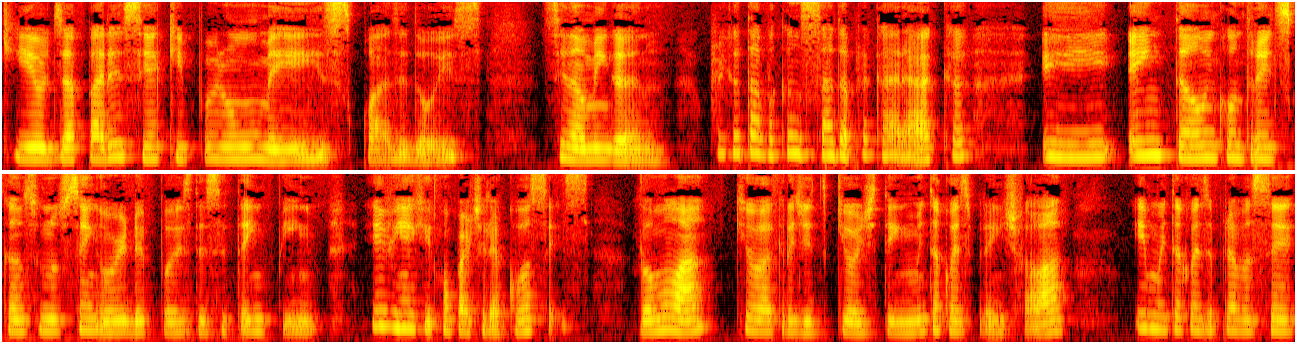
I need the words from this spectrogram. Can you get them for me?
que eu desapareci aqui por um mês, quase dois, se não me engano. Porque eu tava cansada pra caraca. E então encontrei descanso no Senhor depois desse tempinho e vim aqui compartilhar com vocês. Vamos lá, que eu acredito que hoje tem muita coisa pra gente falar e muita coisa para você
